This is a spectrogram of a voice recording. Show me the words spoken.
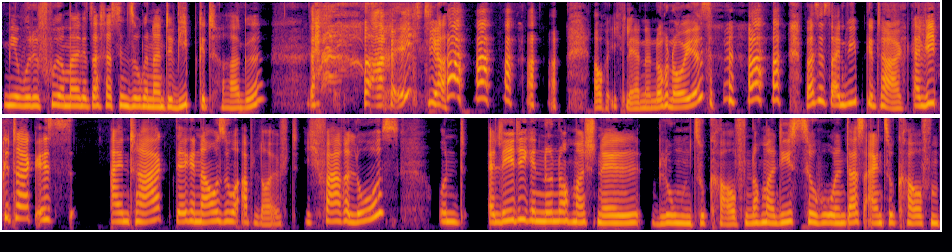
mir wurde früher mal gesagt, das sind sogenannte Wiebgetage. Ach echt? Ja. Auch ich lerne noch Neues. Was ist ein Wiebgetag? Ein Wiebgetag ist ein Tag, der genau so abläuft. Ich fahre los und erledige nur noch mal schnell Blumen zu kaufen, noch mal dies zu holen, das einzukaufen.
